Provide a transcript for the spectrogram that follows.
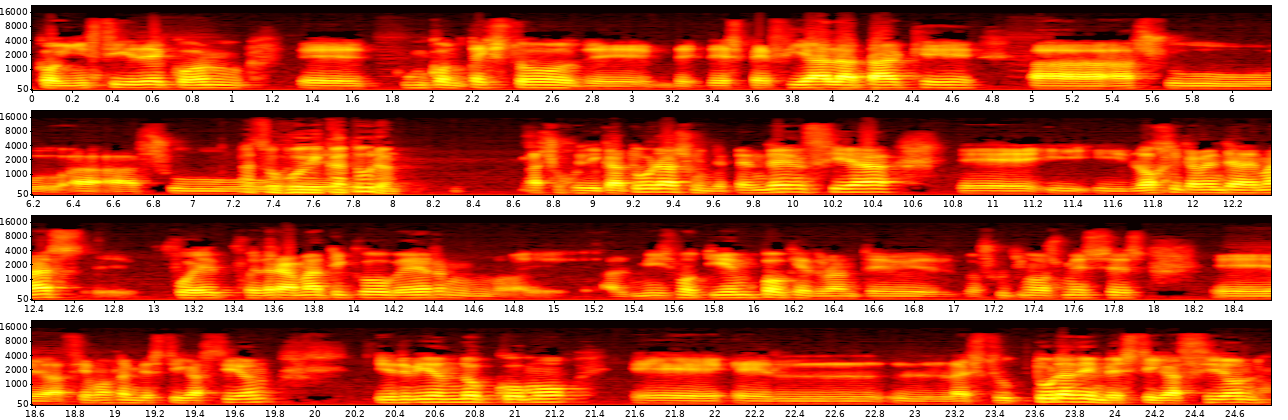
coincide con eh, un contexto de, especial ataque a, su, a, su, a su judicatura. Eh, a su judicatura, a su independencia eh, y, lógicamente además eh, fue, fue dramático ver eh, al mismo tiempo que durante los últimos meses hacíamos la investigación ir viendo cómo la estructura de investigación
